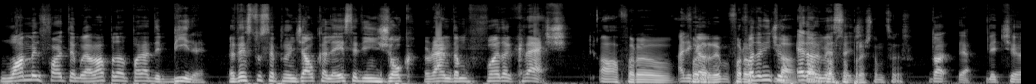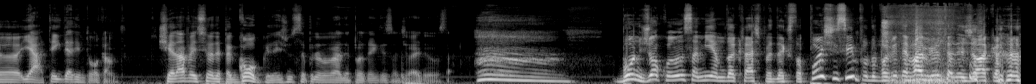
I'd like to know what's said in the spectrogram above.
oameni foarte buni, am luat până părea de bine. Restul se plângeau că le iese din joc random fără crash. A, fără, Adică, fără, fără, fără niciun da, error doar, doar message. să oprești, am înțeles. Doar, yeah. Deci, uh, yeah, take that into account. Și era versiunea de pe GOG, deci nu se pune problema de protecție sau ceva de genul ăsta. Bun, jocul însă mie îmi dă crash pe desktop, pur și simplu după câteva minute de joacă.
